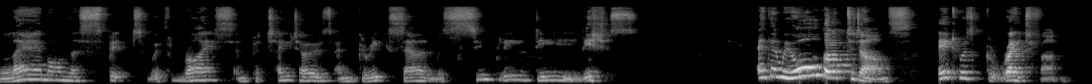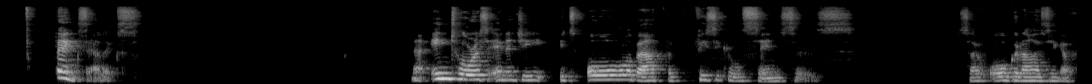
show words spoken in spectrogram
lamb on the spit with rice and potatoes and Greek salad was simply delicious. And then we all got up to dance. It was great fun. Thanks, Alex. Now, in Taurus energy, it's all about the physical senses. So, organizing a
